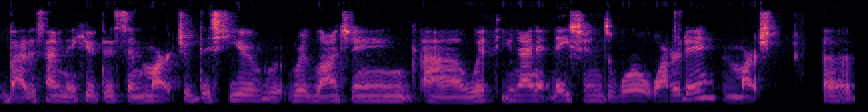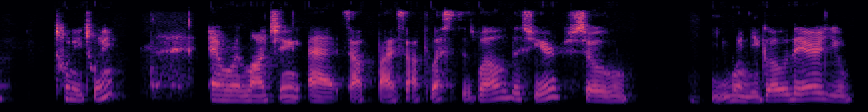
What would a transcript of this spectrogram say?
by the time they hear this in March of this year, we're, launching uh, with United Nations World Water Day in March of 2020. And we're launching at South by Southwest as well this year. So when you go there, you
